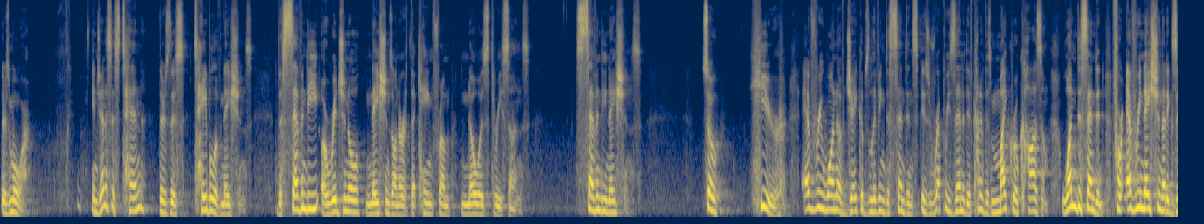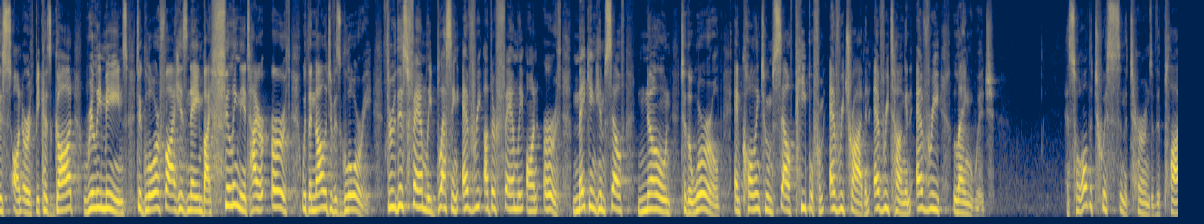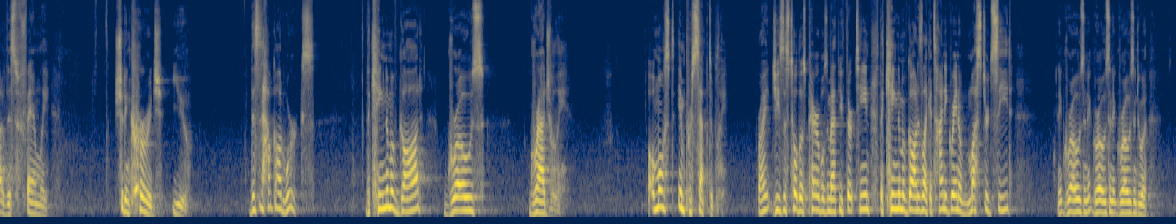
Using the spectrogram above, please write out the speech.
there's more. In Genesis 10, there's this table of nations, the 70 original nations on earth that came from Noah's three sons. 70 nations. So here, every one of Jacob's living descendants is representative, kind of this microcosm, one descendant for every nation that exists on earth, because God really means to glorify his name by filling the entire earth with the knowledge of his glory. Through this family, blessing every other family on earth, making himself known to the world, and calling to himself people from every tribe and every tongue and every language. And so, all the twists and the turns of the plot of this family should encourage you. This is how God works. The kingdom of God grows gradually, almost imperceptibly, right? Jesus told those parables in Matthew 13 the kingdom of God is like a tiny grain of mustard seed, and it grows and it grows and it grows into a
